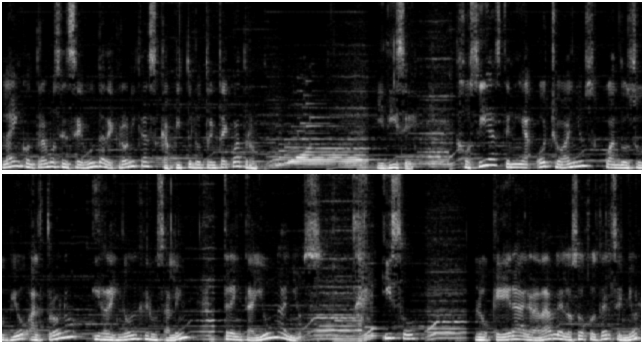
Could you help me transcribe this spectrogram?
la encontramos en Segunda de Crónicas capítulo 34. Y dice, Josías tenía ocho años cuando subió al trono y reinó en Jerusalén 31 años. Hizo lo que era agradable a los ojos del Señor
